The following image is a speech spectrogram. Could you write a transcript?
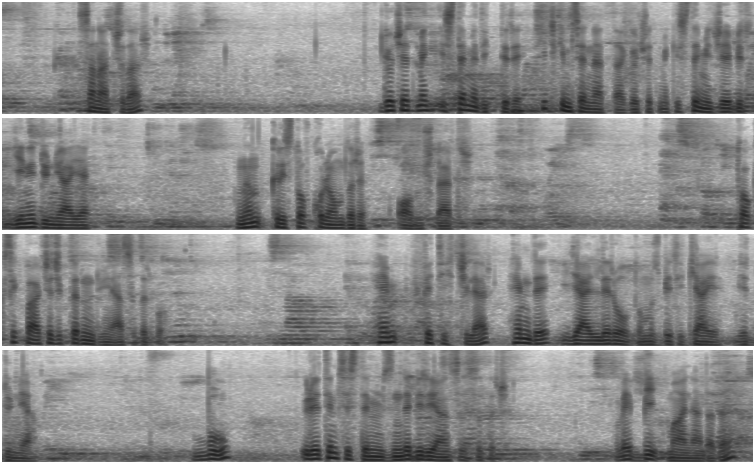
sanatçılar göç etmek istemedikleri, hiç kimsenin hatta göç etmek istemeyeceği bir yeni dünyaya nın Kristof Kolombları olmuşlardır. Toksik parçacıkların dünyasıdır bu. Hem fetihçiler hem de yerlileri olduğumuz bir hikaye, bir dünya. Bu, üretim sistemimizin de bir yansısıdır. Ve bir manada da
